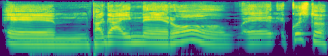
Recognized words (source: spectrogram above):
e mh, pagai in nero. E questo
